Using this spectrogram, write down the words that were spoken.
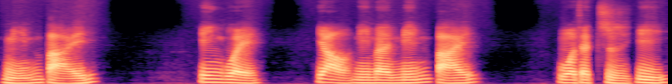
明白，因为要你们明白我的旨意，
